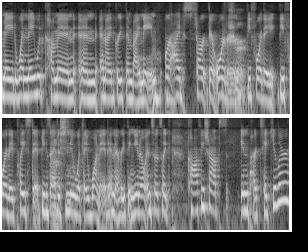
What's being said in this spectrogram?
made when they would come in and and I'd greet them by name or I'd start their order sure. before they before they placed it because Absolutely. I just knew what they wanted and everything, you know. And so it's like coffee shops in particular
